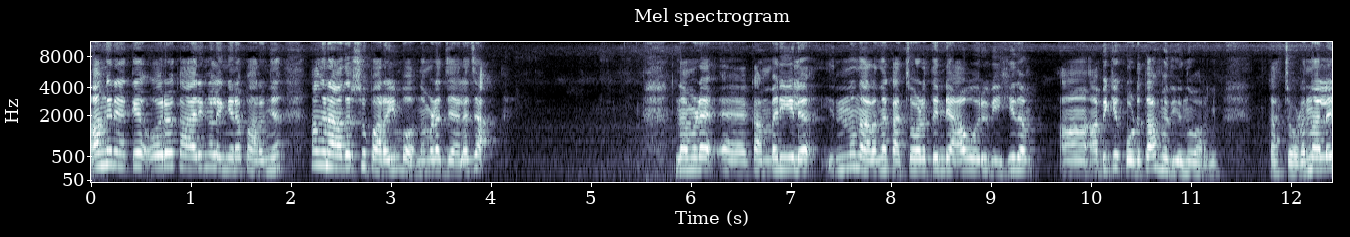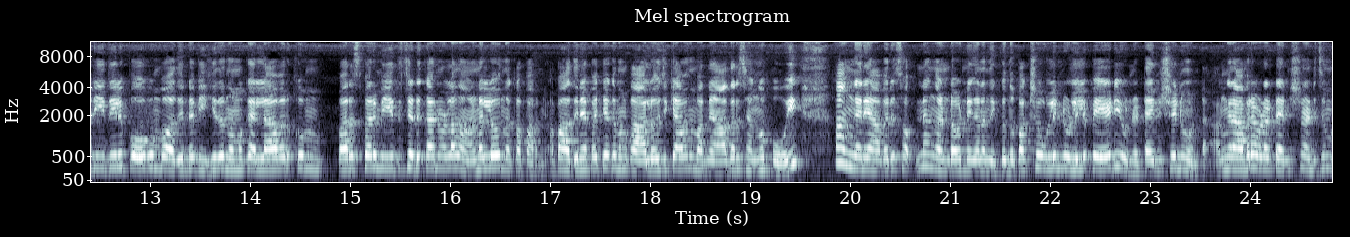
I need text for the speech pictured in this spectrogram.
അങ്ങനെയൊക്കെ ഓരോ കാര്യങ്ങൾ ഇങ്ങനെ പറഞ്ഞ് അങ്ങനെ ആദർശ് പറയുമ്പോൾ നമ്മുടെ ജലജ നമ്മുടെ കമ്പനിയിൽ ഇന്ന് നടന്ന കച്ചവടത്തിന്റെ ആ ഒരു വിഹിതം അബിക്ക് കൊടുത്താൽ മതിയെന്ന് പറഞ്ഞു. കച്ചവടം നല്ല രീതിയിൽ പോകുമ്പോൾ അതിന്റെ വിഹിതം നമുക്ക് എല്ലാവർക്കും പരസ്പരം വീതിച്ചെടുക്കാനുള്ളതാണല്ലോ എന്നൊക്കെ പറഞ്ഞു. അപ്പോൾ അതിനെപ്പറ്റിയൊക്കെ നമുക്ക് ആലോചിക്കാമെന്ന് പറഞ്ഞ് ആദർശ് അങ്ങ് പോയി. അങ്ങനെ അവർ സ്വപ്നം കണ്ടുകൊണ്ട് ഇങ്ങനെ നിൽക്കുന്നു പക്ഷെ ഉള്ളിന്റെ ഉള്ളിൽ പേടിയുണ്ട് ടെൻഷനും ഉണ്ട്. അങ്ങനെ അവരവിടെ ടെൻഷൻ അടിച്ചും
